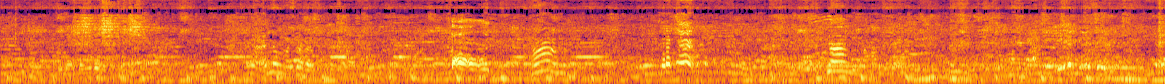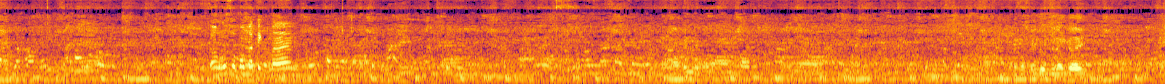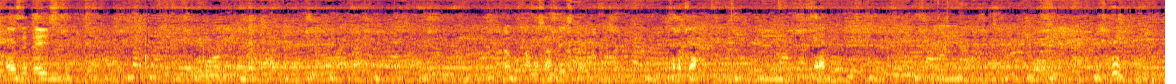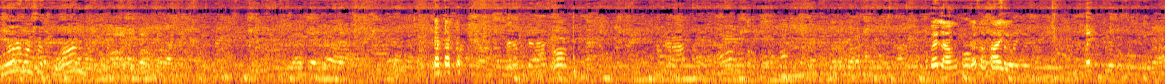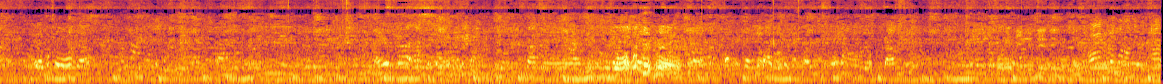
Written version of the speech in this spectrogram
Ano masarap? Kaood. Ha? Sarap nga. Lang. Ang gusto ko matikman. Lakas ng loob nilang guy. How's the taste? Kamusta ang taste? Sarap siya? Sarap? Wala naman sa kuan. Okay lang, lasang hayop. Mga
